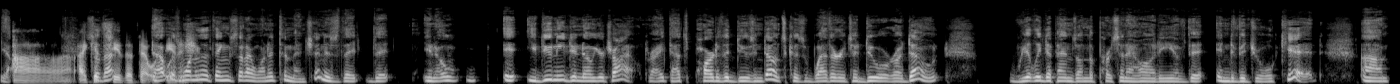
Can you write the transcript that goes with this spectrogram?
Yeah. Uh, I So can that- see that that would that be was one of the things that I wanted to mention is that that you know it, you do need to know your child, right? That's part of the do's and don'ts because whether it's a do or a don't really depends on the personality of the individual kid. Um,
